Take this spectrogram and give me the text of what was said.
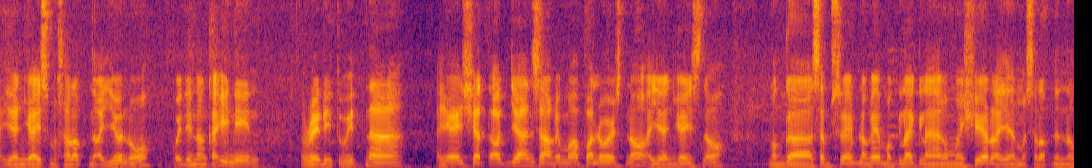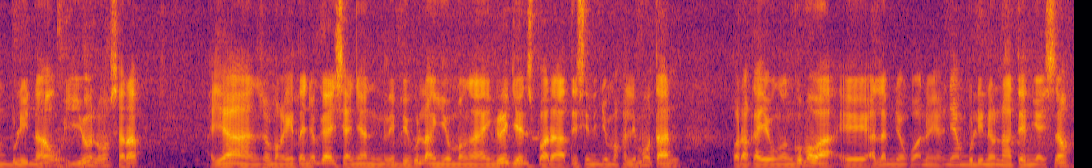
Ayan guys, masarap na. Yun, no? Pwede nang kainin. Ready to eat na. Ayan shout out dyan sa aking mga followers, no? Ayan guys, no? Mag-subscribe lang kayo, mag-like lang, mag-share. Ayan, masarap na ng bulinaw. Yun, no? Sarap. Ayan, so makita nyo guys, yan yan, review ko lang yung mga ingredients para at least hindi nyo makalimutan. Para kayong ang gumawa, eh alam nyo kung ano yan. Yung bulinaw natin guys, no?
